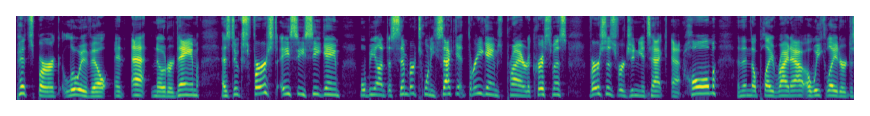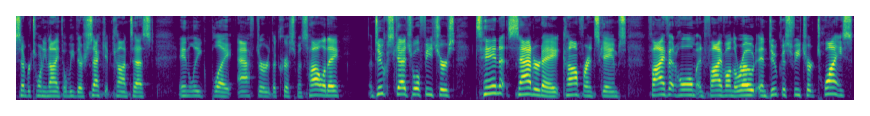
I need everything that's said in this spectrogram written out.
Pittsburgh, Louisville, and at Notre Dame. As Duke's first ACC game will be on December 22nd, three games prior to Christmas, versus Virginia Tech at home. And then they'll play right out a week later, December 29th, will be their second contest in league play after the Christmas holiday. Duke's schedule features 10 Saturday conference games, five at home and five on the road. And Duke is featured twice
